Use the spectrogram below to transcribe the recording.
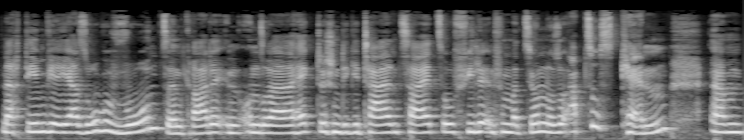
nachdem wir ja so gewohnt sind, gerade in unserer hektischen digitalen Zeit, so viele Informationen nur so abzuscannen, ähm,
